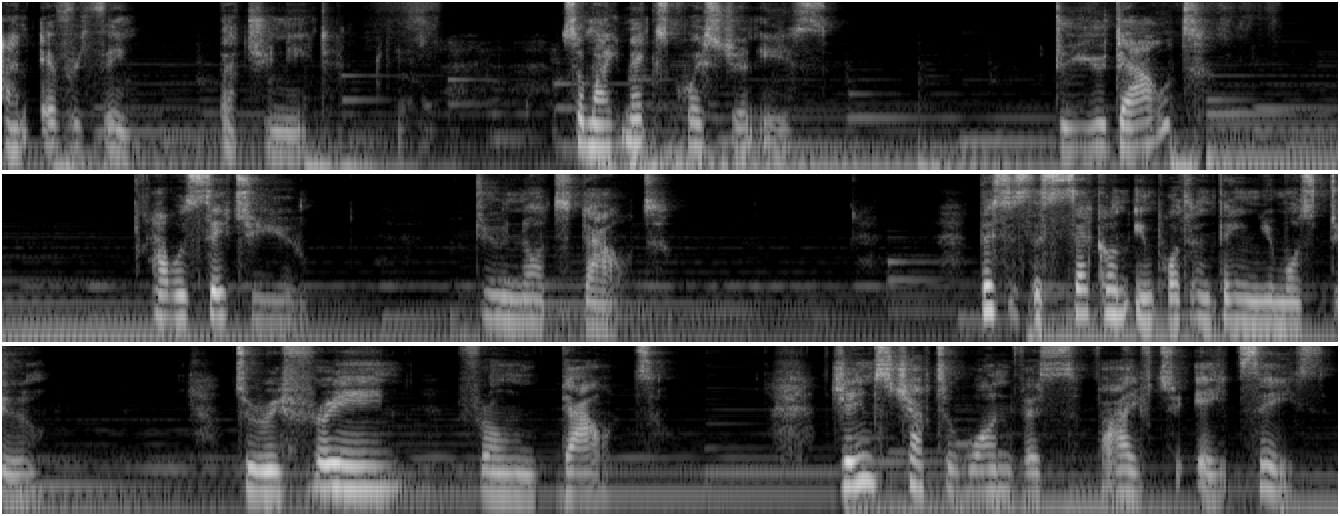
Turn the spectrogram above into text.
and everything that you need. So, my next question is Do you doubt? I will say to you, do not doubt. This is the second important thing you must do to refrain from doubt. James chapter 1, verse 5 to 8 says,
